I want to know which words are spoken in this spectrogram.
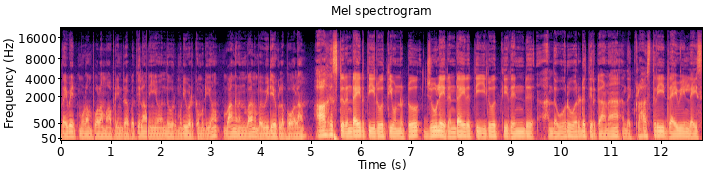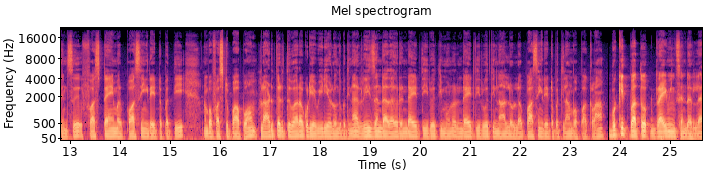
ப்ரைவேட் மூலம் போகலாமா அப்படின்ற பற்றிலாம் நீங்கள் வந்து ஒரு முடிவு எடுக்க முடியும். வாங்க நண்பா நம்ம வீடியோக்குள்ளே போகலாம். ஆகஸ்ட் ரெண்டாயிரத்தி இருபத்தி ஒன்று டு ஜூலை ரெண்டாயிரத்தி இருபத்தி ரெண்டு அந்த ஒரு வருடத்திற்கான அந்த class three driving license first timer passing ரேட்டை பற்றி நம்ம ஃபஸ்ட்டு பார்ப்போம். இல்லை அடுத்தடுத்து வரக்கூடிய வீடியோவில் வந்து பார்த்திங்கன்னா ரீசெண்டாக அதாவது ரெண்டாயிரத்தி இருபத்தி மூணு ரெண்டாயிரத்தி இருபத்தி நாலில் உள்ள பாசிங் ரேட்டை பற்றிலாம் நம்ம பார்க்கலாம். புக்கித் பாத்தோ டிரைவிங் சென்டரில்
